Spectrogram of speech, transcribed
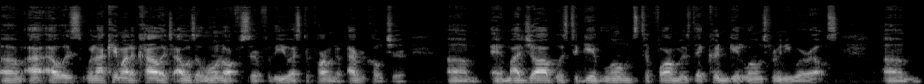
um, I, I, was when I came out of college, I was a loan officer for the U.S. Department of Agriculture, um, and my job was to give loans to farmers that couldn't get loans from anywhere else. Um,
